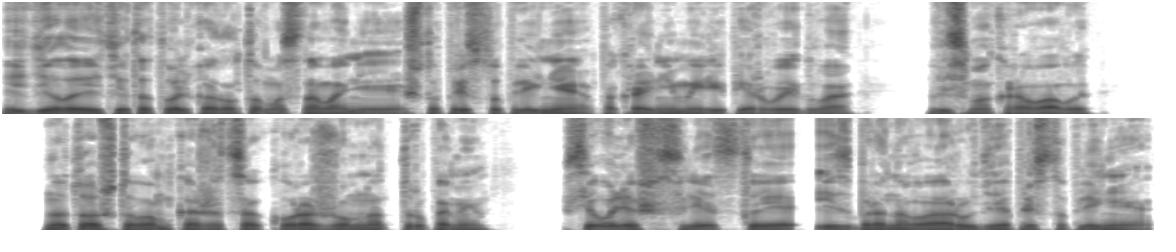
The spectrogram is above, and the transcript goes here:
и делаете это только на том основании, что преступления, по крайней мере первые два – весьма кровавы, но то, что вам кажется куражом над трупами, всего лишь следствие избранного орудия преступления.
